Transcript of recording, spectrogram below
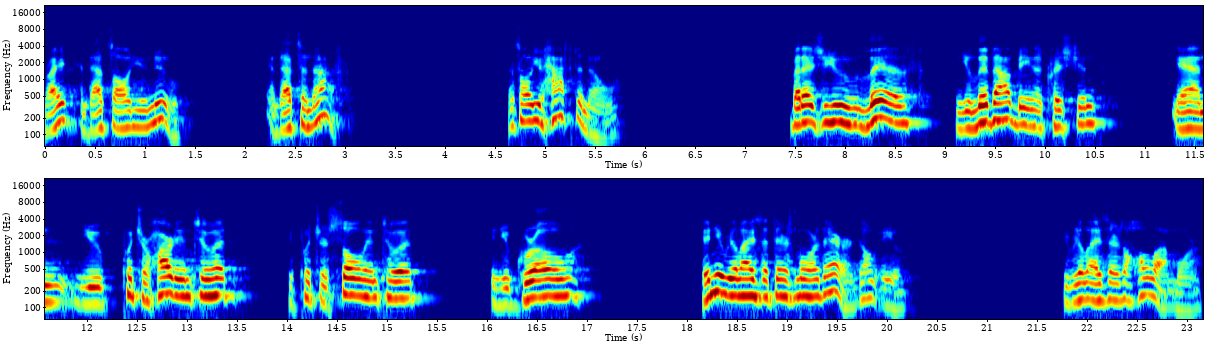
right? And that's all you knew. And that's enough. That's all you have to know. But as you live, and you live out being a Christian, and you put your heart into it, you put your soul into it, and you grow, then you realize that there's more there, don't you? You realize there's a whole lot more.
